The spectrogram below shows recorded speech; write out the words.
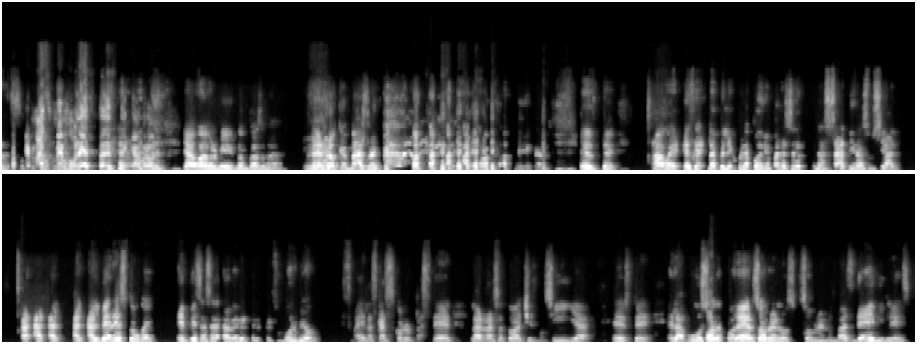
lo que más me molesta este cabrón. ya voy a dormir, no me pasa nada. Pero lo que más me encanta. este. Ah, güey, es que la película podría parecer una sátira social. Al, al- al- al- ver esto, güey, empiezas a, a ver el, el suburbio, las casas color pastel, la raza toda chismosilla, este, el abuso Por- de poder sobre los, sobre los más débiles,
